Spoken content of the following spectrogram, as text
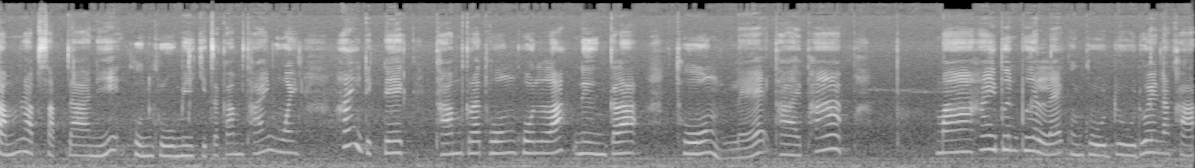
สำหรับสัปดาห์นี้ คุณครูมีกิจกรรมท้ายหน่วย ให้เด็กๆทำกระทงคนละหนึ่งกระทงและถ่ายภาพ มาให้เพื่อนๆและคุณครูดูด้วยนะคะ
